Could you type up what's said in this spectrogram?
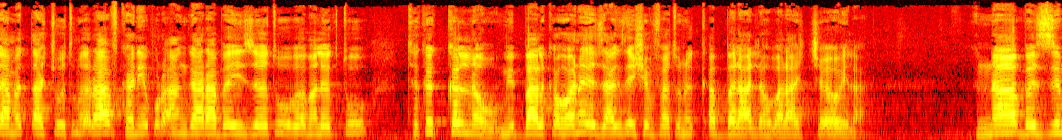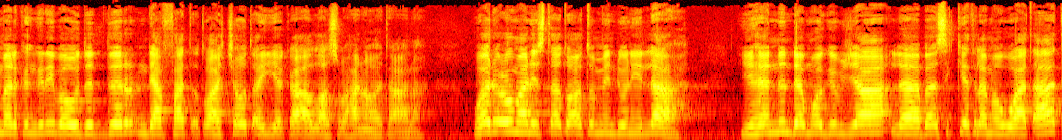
ያመጣችሁት ምዕራፍ ከኔ ቁርአን ጋር በይዘቱ በመለክቱ ትክክል ነው የሚባል ከሆነ የዛ ጊዜ ሽንፈቱን እቀበላለሁ በላቸው ይላል እና በዚህ መልክ እንግዲህ በውድድር እንዲያፋጥጧቸው ጠየቀ አላህ ስብሓን ወተላ ወድዑ መን እስተጧቱ ሚን ዱኒላህ። ይህንን ደግሞ ግብዣ በስኬት ለመዋጣት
